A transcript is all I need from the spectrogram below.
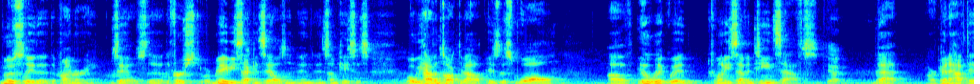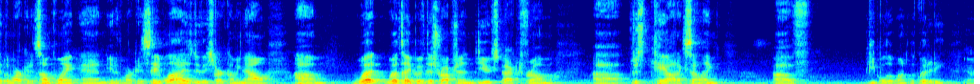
mostly the, the primary sales, the, the first or maybe second sales in, in, in some cases. What we haven't talked about is this wall of illiquid 2017 SAFTs Yeah. that are going to have to hit the market at some point, and you know the market is stabilized. Do they start coming now? Um, what what type of disruption do you expect from uh, just chaotic selling of people that want liquidity, Yeah.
